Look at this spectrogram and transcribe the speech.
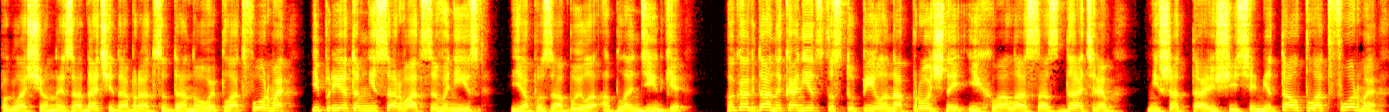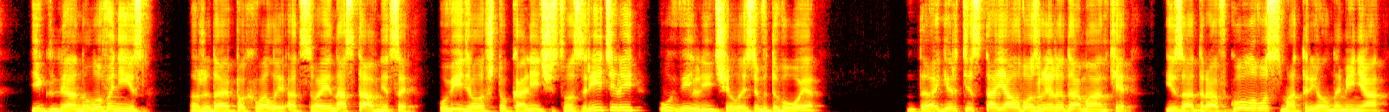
Поглощенной задачей добраться до новой платформы и при этом не сорваться вниз, я позабыла о блондинке. А когда наконец-то ступила на прочный и хвала создателям не шатающийся металл платформы и глянула вниз, ожидая похвалы от своей наставницы, увидела, что количество зрителей увеличилось вдвое. Дагерти стоял возле Родоманки и, задрав голову, смотрел на меня.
